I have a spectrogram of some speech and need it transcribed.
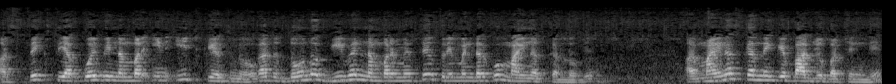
और सिक्स या कोई भी नंबर इन ईच केस में होगा तो दोनों गिवन नंबर में से उस रिमाइंडर को माइनस कर लोगे। और माइनस करने के बाद जो बचेंगे,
